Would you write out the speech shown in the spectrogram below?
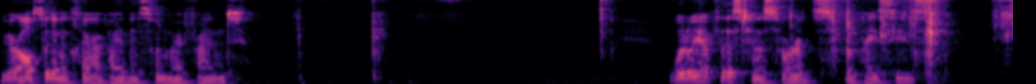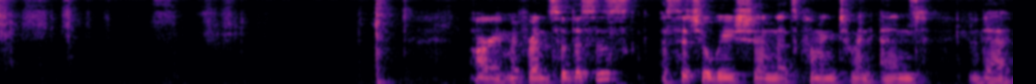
We are also going to clarify this one, my friend. What do we have for this Ten of Swords for Pisces? All right, my friend, so this is a situation that's coming to an end that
